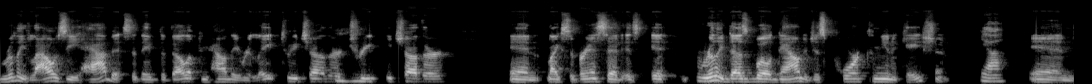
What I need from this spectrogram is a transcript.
really lousy habits that they've developed and how they relate to each other, mm-hmm. treat each other. And like Sabrina said, it's it really does boil down to just poor communication. Yeah. And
